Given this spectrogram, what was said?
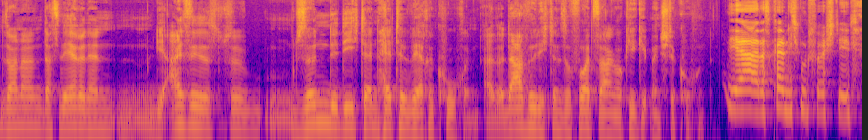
sondern das wäre dann die einzige Sünde, die ich dann hätte, wäre Kuchen. Also da würde ich dann sofort sagen, okay, gib mir ein Stück Kuchen. Ja, das kann ich gut verstehen.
